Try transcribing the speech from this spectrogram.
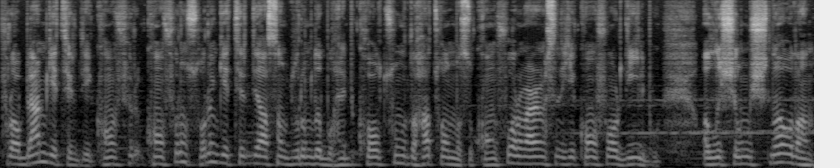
problem getirdiği, konfor, konforun sorun getirdiği aslında durumda bu. Hani bir koltuğun rahat olması, konfor vermesindeki konfor değil bu. Alışılmışlığa olan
